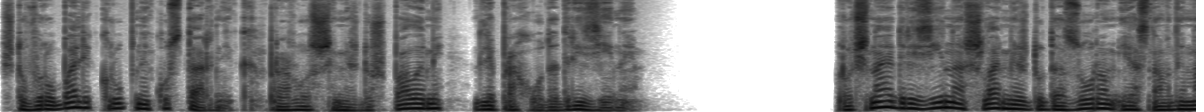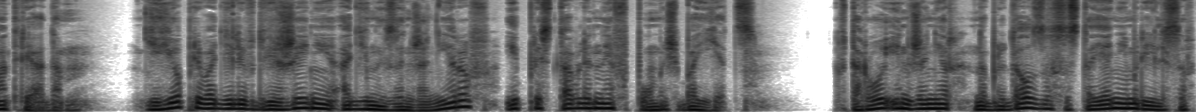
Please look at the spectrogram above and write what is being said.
что вырубали крупный кустарник, проросший между шпалами для прохода дрезины. Ручная дрезина шла между дозором и основным отрядом. Ее приводили в движение один из инженеров и представленный в помощь боец. Второй инженер наблюдал за состоянием рельсов,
